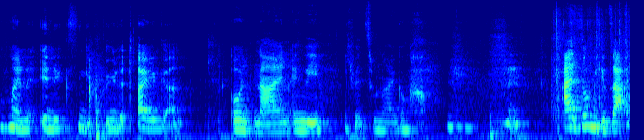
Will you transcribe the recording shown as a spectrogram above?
meine innigsten Gefühle teilen kann. Und nein, irgendwie, ich will Zuneigung haben. Also, wie gesagt,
